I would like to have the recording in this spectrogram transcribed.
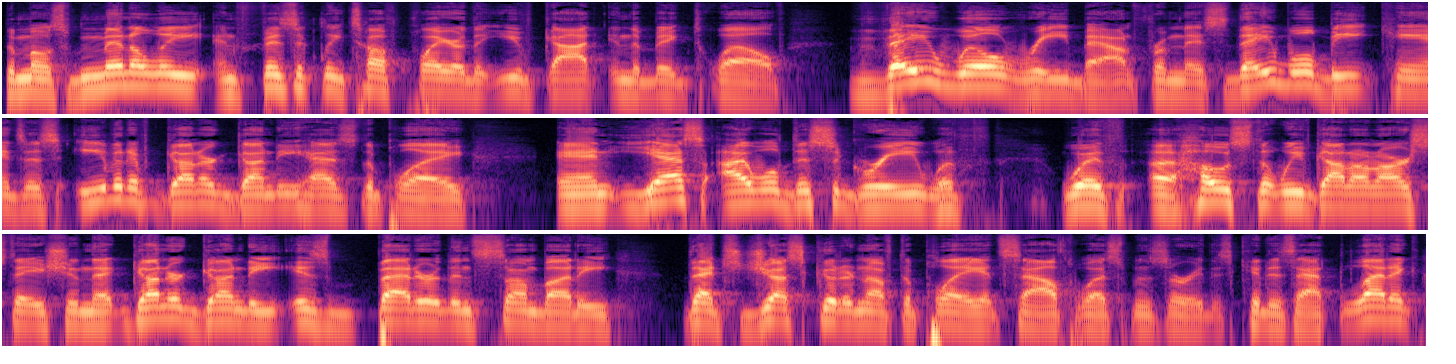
the most mentally and physically tough player that you've got in the Big 12. They will rebound from this. They will beat Kansas, even if Gunnar Gundy has the play. And yes, I will disagree with with a host that we've got on our station that Gunnar Gundy is better than somebody that's just good enough to play at Southwest Missouri. This kid is athletic.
